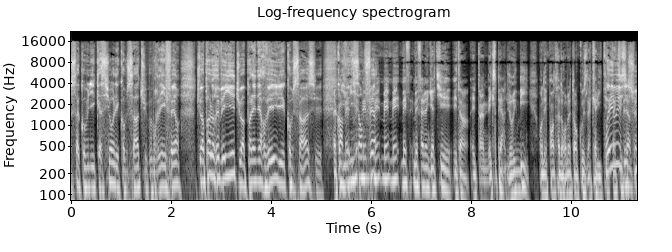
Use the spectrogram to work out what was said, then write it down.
sa, communication, elle est comme ça. Tu peux rien y faire. Tu vas pas le réveiller, tu vas pas l'énerver. Il est comme ça. C'est. D'accord, mais, mais, mais, mais, mais, Fabien Galtier est un, est un expert du rugby. On n'est pas en train de remettre en cause la qualité. Oui, oui, bien sûr,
